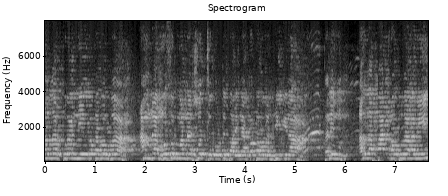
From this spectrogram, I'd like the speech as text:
আল্লাহর কোরআন নিয়ে কথা বলবা, আমরা মুসলমানরা সহ্য করতে পারি না, কথা বলেন ঠিক কিনা? তাহলে আল্লাহ পাক রব্বুল আলামিন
